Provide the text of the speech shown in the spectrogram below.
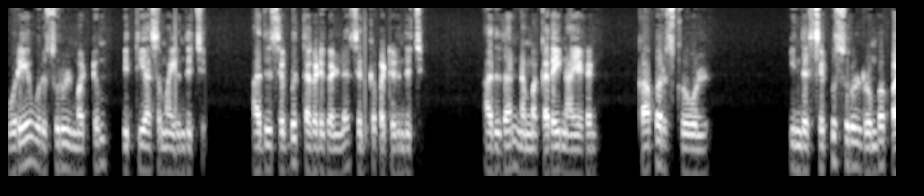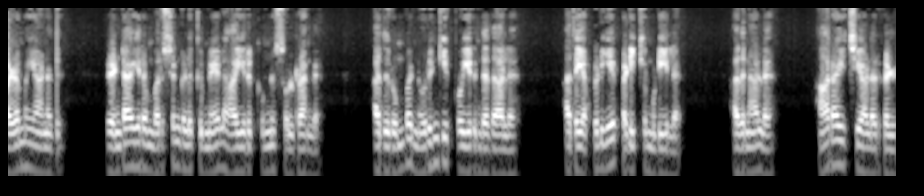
ஒரே ஒரு சுருள் மட்டும் வித்தியாசமாக இருந்துச்சு. அது செப்பு தகடுகளில் செதுக்கப்பட்டிருந்துச்சு. அதுதான் நம்ம கதை நாயகன் காப்பர் ஸ்க்ரோல் இந்த செப்பு சுருள் ரொம்ப பழமையானது. ரெண்டாயிரம் வருஷங்களுக்கு மேல ஆயிருக்கும்னு சொல்றாங்க. அது ரொம்ப நொறுங்கி போயிருந்ததால அதை அப்படியே படிக்க முடியல. அதனால ஆராய்ச்சியாளர்கள்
